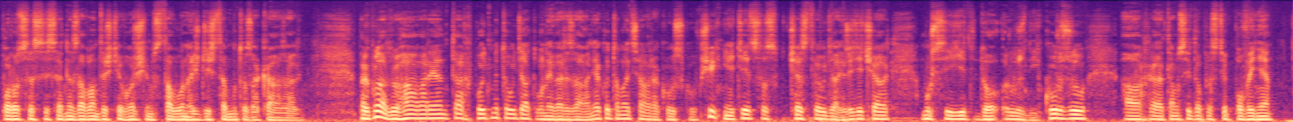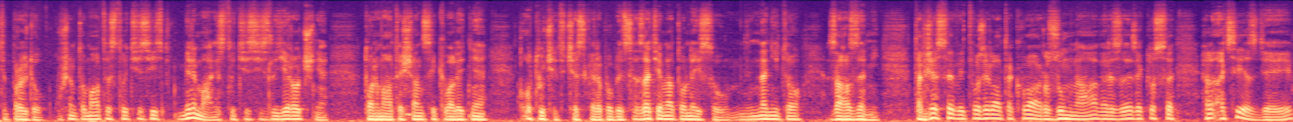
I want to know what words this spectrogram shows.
po roce si sedne za volant ještě v horším stavu, než když jste mu to zakázali. Pak byla druhá varianta, pojďme to udělat univerzálně, jako to mají třeba v Rakousku. Všichni ti, co čerstvě udělají řidičák, musí jít do různých kurzů a tam si to prostě povinně projdou. Už to máte 100 tisíc, minimálně 100 tisíc lidí ročně. To nemáte šanci kvalitně otučit v České republice. Zatím na to nejsou. Není to zázemí. Takže se vytvořila taková rozumná verze, řeklo se, hele, ať si jezdí,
